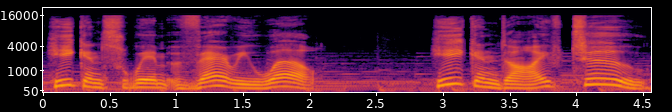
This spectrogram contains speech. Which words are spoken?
He can swim very well. He can dive too.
